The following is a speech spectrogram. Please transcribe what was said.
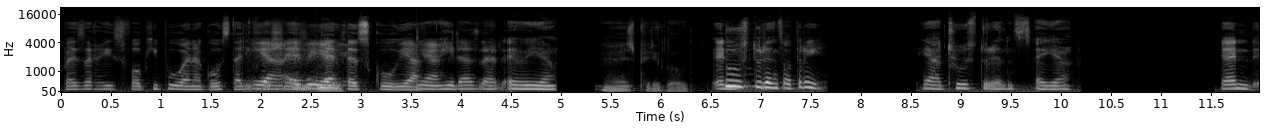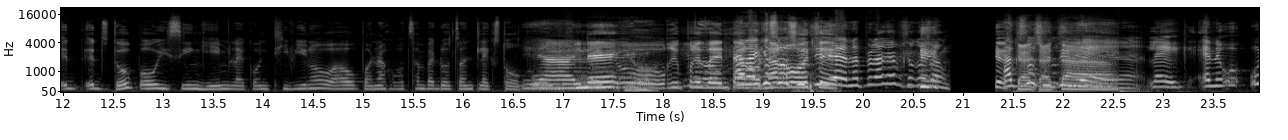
bursaries for people who wanna go study Yeah, fashion every year. at the school. Yeah, Yeah, he does that every year. Yeah, it's pretty good. Two and students or three? Yeah, two students a year. And it, it's dope always seeing him like on TV. You know how bona somebody was on like store. Yeah, ne. represent And I guess rona so shoot rohle. yena, pela ka bohloko jwang? Ha ke so Da, da, shoot da. yena. Like, and o o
